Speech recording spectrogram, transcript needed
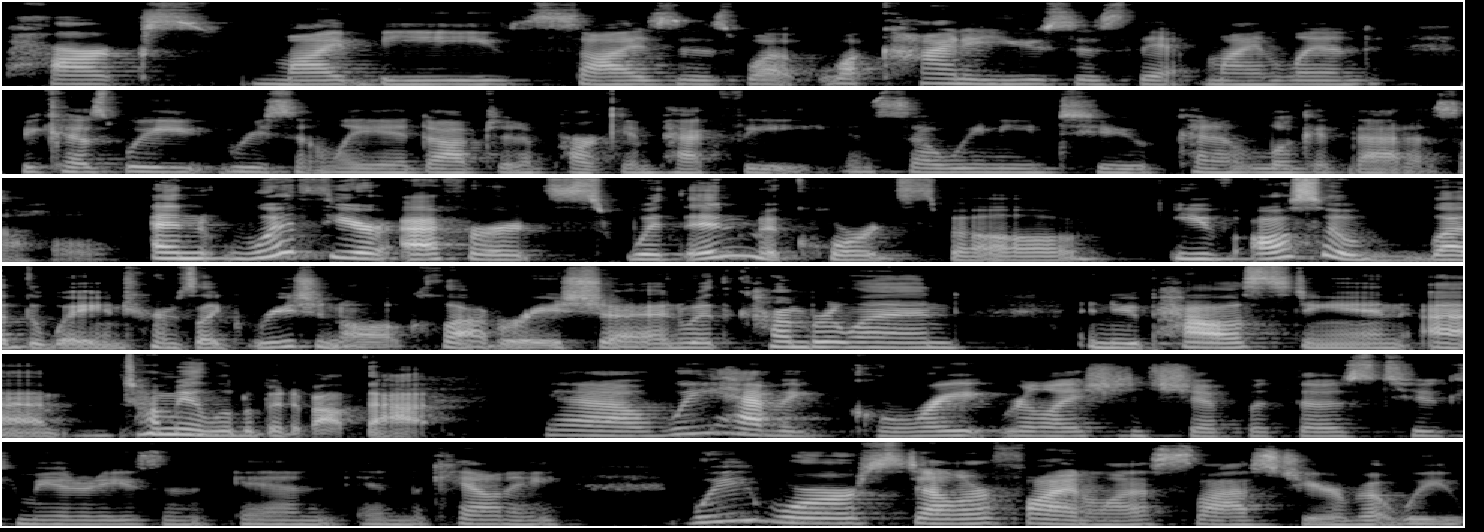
parks might be sizes what what kind of uses that might lend because we recently adopted a park impact fee. And so we need to kind of look at that as a whole. And with your efforts within McCordsville, you've also led the way in terms like regional collaboration with Cumberland and New Palestine. Um, tell me a little bit about that. Yeah, we have a great relationship with those two communities in, in, in the county. We were stellar finalists last year, but we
